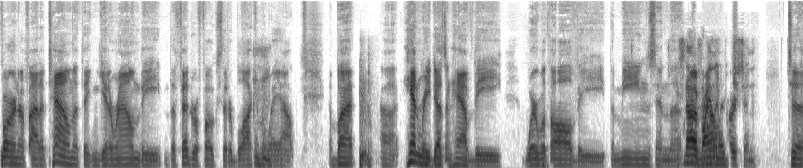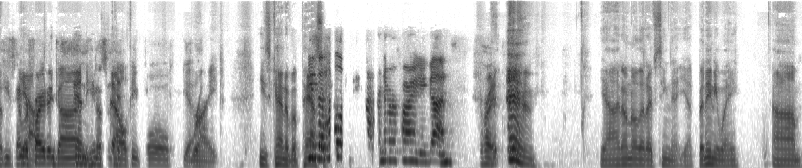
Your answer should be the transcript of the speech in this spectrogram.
far enough out of town that they can get around the the federal folks that are blocking Mhm. the way out. But uh, Henry doesn't have the wherewithal, the the means, and the He's not a the violent knowledge person. To, He's never yeah, fired a gun. He doesn't himself. people. Yeah, Right. He's kind of a He's a hell of a man for never firing a gun. right. yeah, I don't know that I've seen that yet, but anyway, um,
